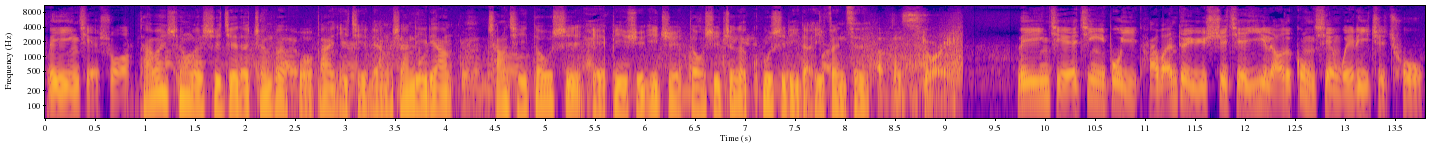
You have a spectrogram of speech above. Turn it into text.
丽英姐说：“台湾身为世界的珍贵伙伴以及良善力量，长期都是，也必须一直都是这个故事里的一份子。”丽英杰进一步以台湾对于世界医疗的贡献为例，指出：“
